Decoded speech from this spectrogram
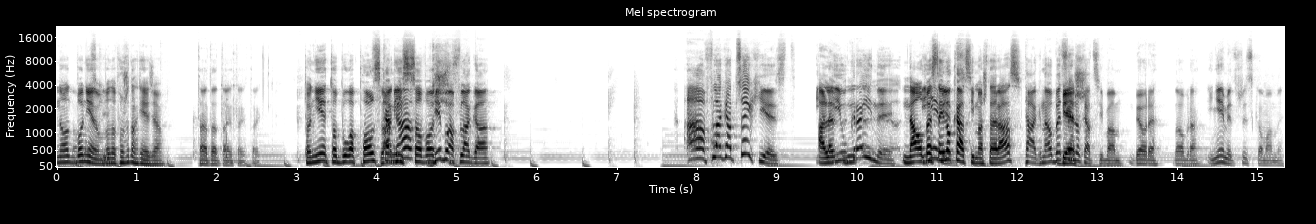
No, bo nie, skip. bo na początek nie wiedział. Tak, tak, tak, tak, tak. To nie, to była polska Flaga? miejscowość. Gdzie była flaga? A, flaga Czech jest! I, Ale I Ukrainy. Na obecnej Niemiec. lokacji masz teraz? Tak, na obecnej Bierz. lokacji mam. Biorę, dobra. I Niemiec, wszystko mamy.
